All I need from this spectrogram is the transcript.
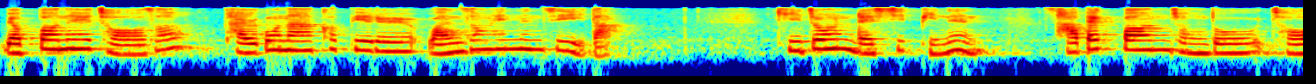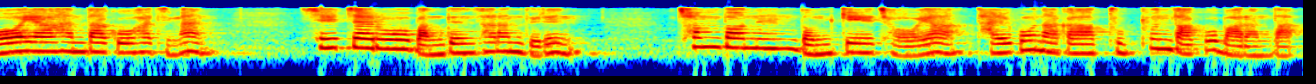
몇 번을 저어서 달고나 커피를 완성했는지이다. 기존 레시피는 400번 정도 저어야 한다고 하지만 실제로 만든 사람들은 1000번은 넘게 저어야 달고나가 부푼다고 말한다.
